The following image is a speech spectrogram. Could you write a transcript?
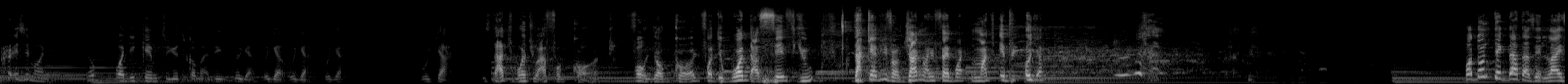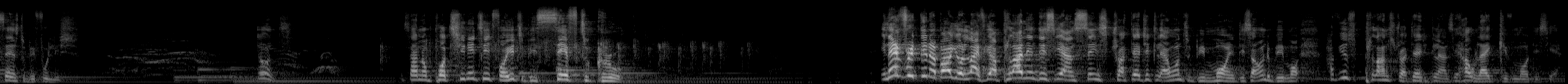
crazy money. Nobody came to you to come and say, oh yeah, oh yeah, oh yeah, oh yeah, oh yeah. Is that what you have for God? For your God? For the one that saved you? That kept you from January, February, March, April? Oh, yeah. but don't take that as a license to be foolish. Don't. It's an opportunity for you to be safe to grow. In everything about your life, you are planning this year and saying strategically, I want to be more in this, I want to be more. Have you planned strategically and say, How will I give more this year?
